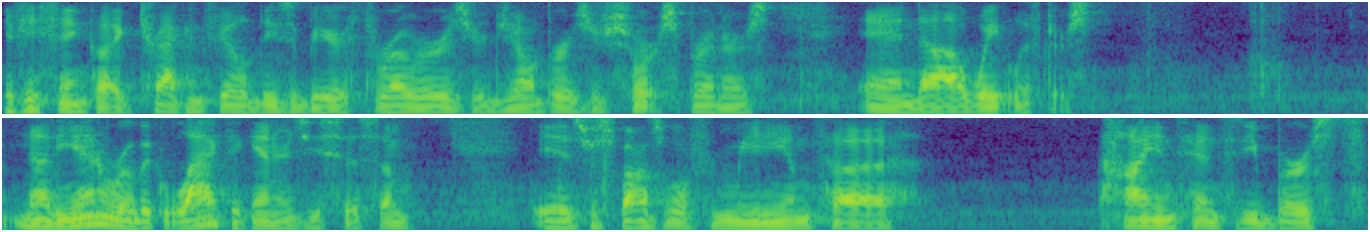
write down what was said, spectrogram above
if you think like track and field, these would be your throwers, your jumpers, your short sprinters, and uh, weightlifters. Now, the anaerobic lactic energy system is responsible for medium to high intensity bursts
